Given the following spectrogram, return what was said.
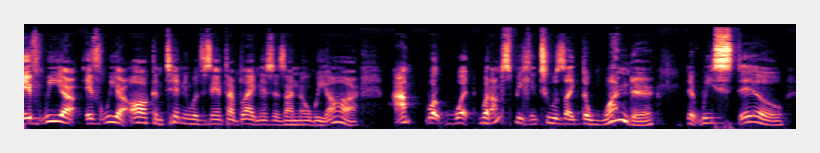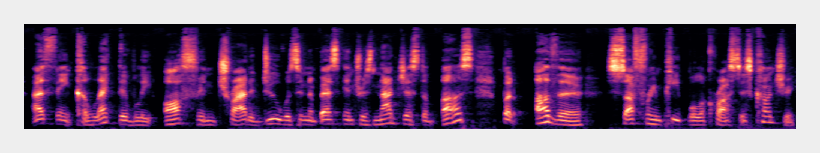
if we are if we are all contending with this anti-blackness as I know we are, I'm what what what I'm speaking to is like the wonder that we still, I think, collectively often try to do what's in the best interest not just of us, but other suffering people across this country.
